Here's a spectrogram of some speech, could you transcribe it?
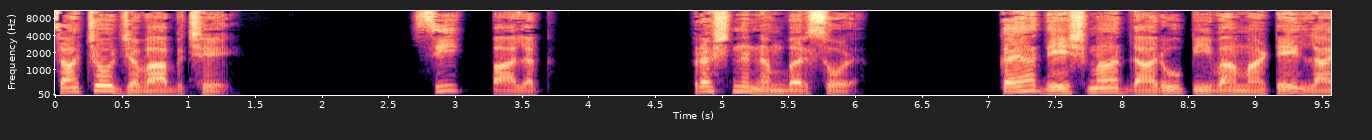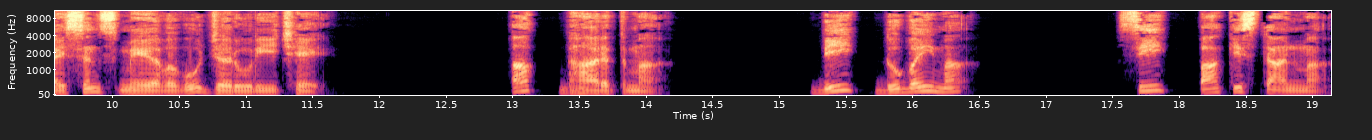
साचो जवाब छे सी पालक प्रश्न नंबर सोलह કયા દેશમાં દારૂ પીવા માટે લાયસન્સ મેળવવું જરૂરી છે અ ભારતમાં બી દુબઈમાં સી પાકિસ્તાનમાં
